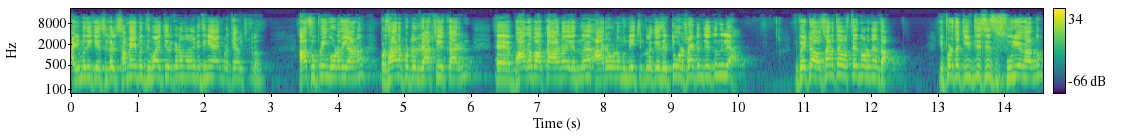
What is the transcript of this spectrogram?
അഴിമതി കേസുകൾ സമയബന്ധിതമായി തീർക്കണമെന്ന് പറഞ്ഞ വിധിന്യായം പ്രഖ്യാപിച്ചിട്ടുള്ളത്. ആ സുപ്രീം കോടതിയാണ് പ്രധാനപ്പെട്ട ഒരു രാഷ്ട്രീയക്കാരൻ ഭാഗവാക്കാണ് എന്ന് ആരോപണം ഉന്നയിച്ചിട്ടുള്ള കേസ് എട്ട് വർഷമായിട്ടും കേൾക്കുന്നില്ല. ഇപ്പോൾ ഏറ്റവും അവസാനത്തെ അവസ്ഥ എന്ന് പറഞ്ഞാൽ എന്താ? ഇപ്പോഴത്തെ ചീഫ് ജസ്റ്റിസ് സൂര്യകാന്തും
